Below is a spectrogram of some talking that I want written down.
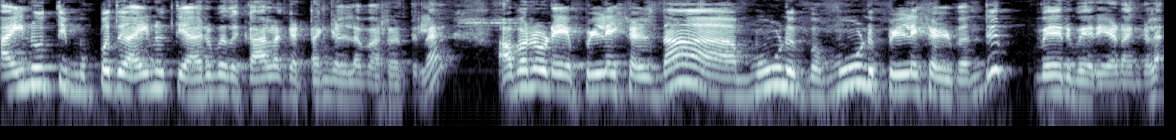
ஐநூற்றி முப்பது ஐநூற்றி அறுபது காலகட்டங்களில் வர்றதுல அவருடைய பிள்ளைகள் தான் மூணு மூணு பிள்ளைகள் வந்து வேறு வேறு இடங்களை.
